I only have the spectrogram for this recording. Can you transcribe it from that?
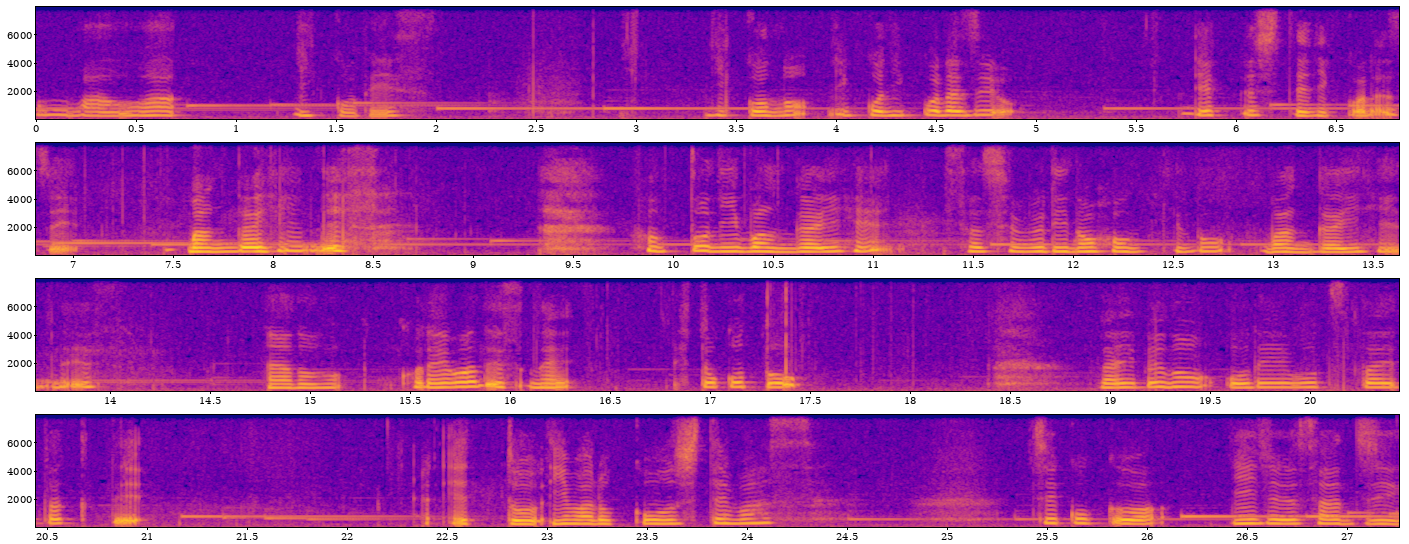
こんばんは、ニコです。ニコのニコニコラジオ、略してニコラジ番外編です。本当に番外編、久しぶりの本気の番外編です。あの、これはですね、一言、ライブのお礼を伝えたくて、えっと、今録音してます。時刻は23時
